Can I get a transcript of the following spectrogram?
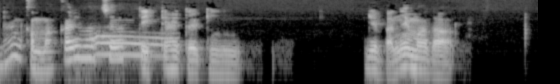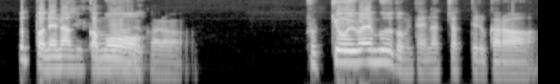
なんかまかり間違って言って入った時に言えばね、まだ。ちょっとね、なんかもう、復帰お祝いムードみたいになっちゃってるから、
